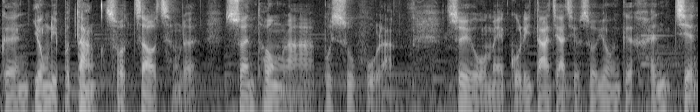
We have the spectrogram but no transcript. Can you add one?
跟用力不当所造成的酸痛啦、不舒服啦。所以，我们也鼓励大家，就是说，用一个很简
